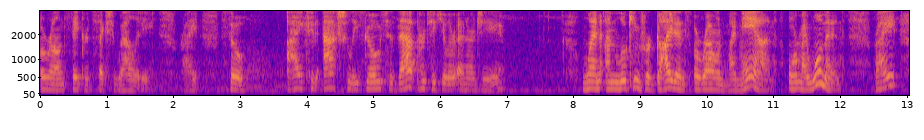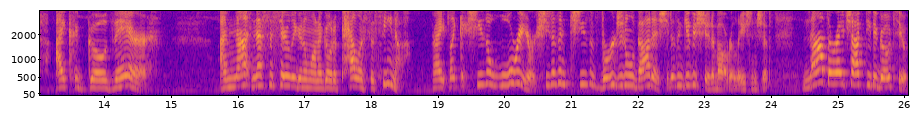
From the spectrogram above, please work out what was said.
around sacred sexuality, right? So I could actually go to that particular energy when I'm looking for guidance around my man or my woman, right? I could go there. I'm not necessarily going to want to go to Pallas Athena, right? Like she's a warrior. She doesn't she's a virginal goddess. She doesn't give a shit about relationships. Not the right Shakti to go to.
